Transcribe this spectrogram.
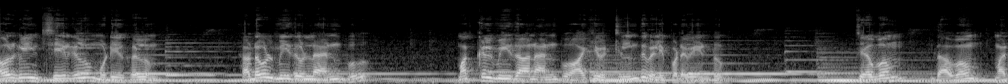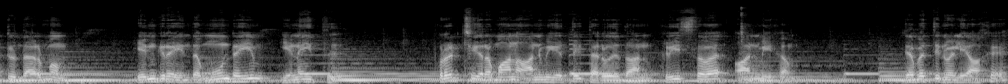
அவர்களின் செயல்களும் முடிவுகளும் கடவுள் மீதுள்ள அன்பு மக்கள் மீதான அன்பு ஆகியவற்றிலிருந்து வெளிப்பட வேண்டும். ஜெபம் தவம் மற்றும் தர்மம் என்கிற இந்த மூன்றையும் இணைத்து புரட்சிகரமான ஆன்மீகத்தை தருவதுதான் கிறிஸ்தவ ஆன்மீகம். ஜெபத்தின் வழியாக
